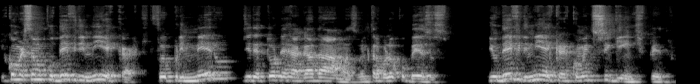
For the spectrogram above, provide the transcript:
E conversamos com o David Niecar, que foi o primeiro diretor de RH da Amazon. Ele trabalhou com o Bezos. E o David Niecar comenta o seguinte, Pedro:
